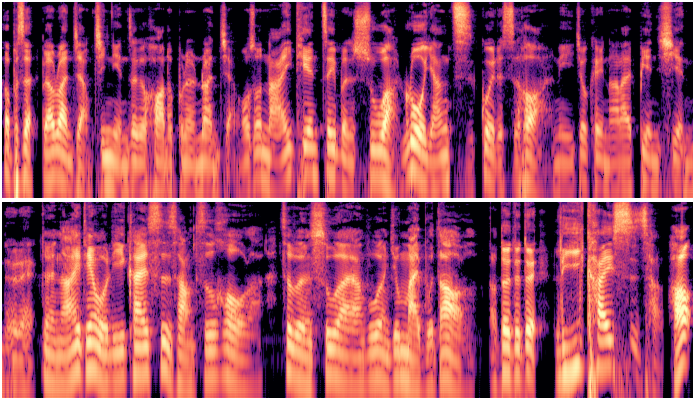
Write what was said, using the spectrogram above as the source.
呃 不是，不要乱讲，今年这个话都不能乱讲。我。说哪一天这本书啊洛阳纸贵的时候啊，你就可以拿来变现，对不对？对，哪一天我离开市场之后了，这本书啊，不过你就买不到了啊。对对对，离开市场。好，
